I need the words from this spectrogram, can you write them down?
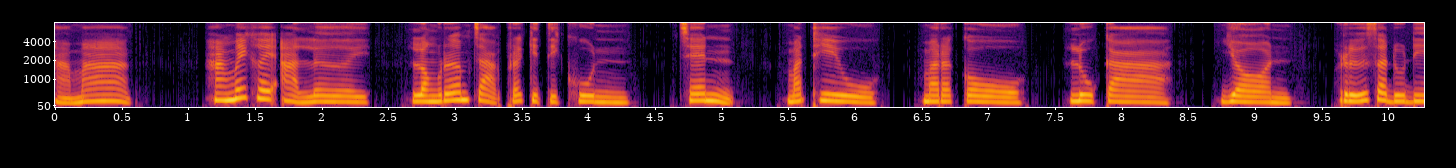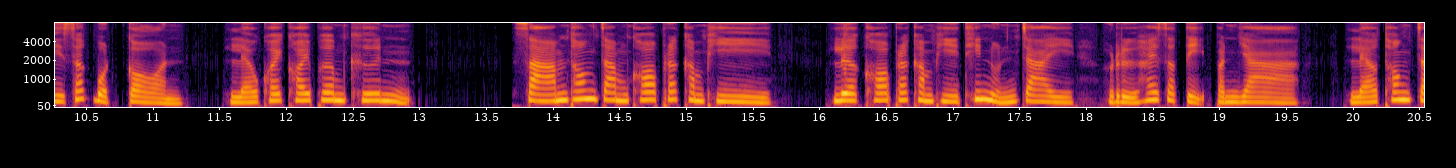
หามาก หากไม่เคยอ่านเลย ลองเริ่มจากพระกิตติคุณ เช่น มัทธิว มาระโก ลูกา ยอห์น หรือสดุดีสักบทก่อน แล้วค่อยๆเพิ่มขึ้น 3. ท่องจำข้อพระคัมภีร์ เลือกข้อพระคัมภีร์ที่หนุนใจ หรือให้สติปัญญา แล้วท่องจ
